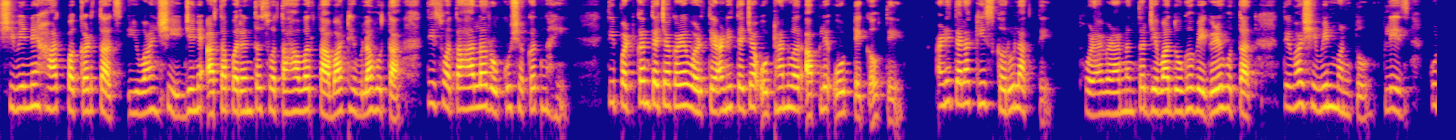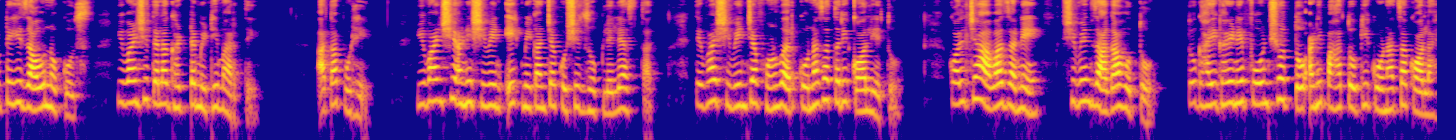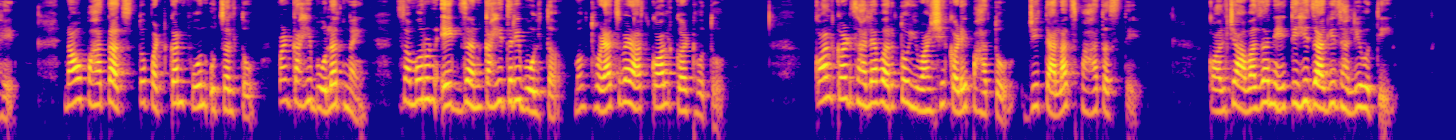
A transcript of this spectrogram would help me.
शिवीने हात पकडताच युवांशी जिने आतापर्यंत स्वतःवर ताबा ठेवला होता ती स्वतःला रोखू शकत नाही. ती पटकन त्याच्याकडे वळते आणि त्याच्या ओठांवर आपले ओठ टेकवते आणि त्याला किस करू लागते. थोड्या वेळानंतर जेव्हा दोघं वेगळे होतात तेव्हा शिवीन म्हणतो प्लीज कुठेही जाऊ नकोस. युवांशी त्याला घट्ट मिठी मारते. आता पुढे. युवांशी आणि शिवीन एकमेकांच्या कुशीत झोपलेले असतात. तेव्हा शिवीनच्या फोनवर कोणाचा तरी कॉल येतो. कॉलच्या आवाजाने शिवीन जागा होतो. तो घाईघाईने फोन शोधतो आणि पाहतो की कोणाचा कॉल आहे. नाव पाहताच तो पटकन फोन उचलतो पण काही बोलत नाही. समोरून एक जण काहीतरी बोलतं. मग थोड्याच वेळात कॉल कट होतो. कॉल कट झाल्यावर तो युवांशीकडे पाहतो जी त्यालाच पाहत असते. कॉलच्या आवाजाने तीही जागी झाली होती.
